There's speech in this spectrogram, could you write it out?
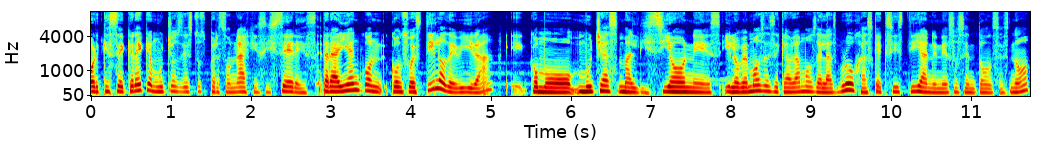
porque se cree que muchos de estos personajes y seres traían con, con su estilo de vida eh, como muchas maldiciones y lo vemos desde que hablamos de las brujas que existían en esos entonces, ¿no?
